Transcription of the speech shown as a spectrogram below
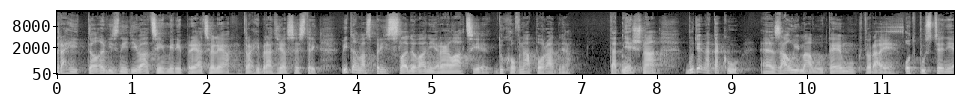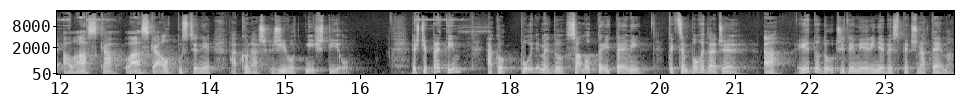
Drahí televízni diváci, milí priatelia, drahí bratia a sestry, vítam vás pri sledovaní relácie Duchovná poradňa. Tá dnešná bude na takú e, zaujímavú tému, ktorá je odpustenie a láska, láska a odpustenie ako náš životný štýl. Ešte predtým, ako pôjdeme do samotnej témy, tak chcem povedať, že a je to do určitej miery nebezpečná téma.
